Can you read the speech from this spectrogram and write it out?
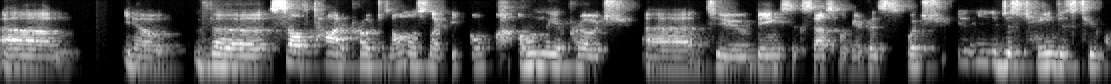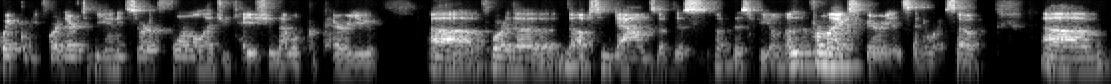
um, you know, the self-taught approach is almost like the only approach uh, to being successful here because which it just changes too quickly for there to be any sort of formal education that will prepare you uh, for the, the ups and downs of this of this field from my experience anyway so um,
